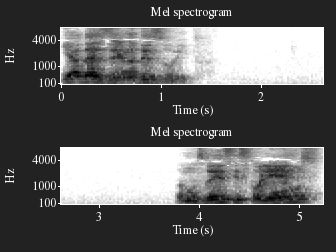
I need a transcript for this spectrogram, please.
e a dezena 18. Vamos ver se escolhemos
